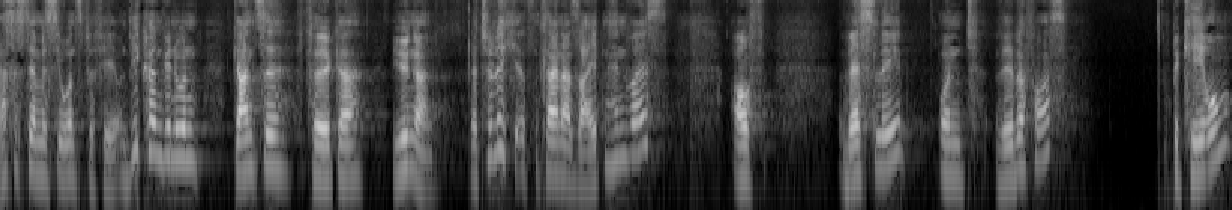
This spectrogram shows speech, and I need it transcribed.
Das ist der Missionsbefehl. Und wie können wir nun ganze Völker Jüngern. Natürlich ist ein kleiner Seitenhinweis auf Wesley und Wilberforce. Bekehrung,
